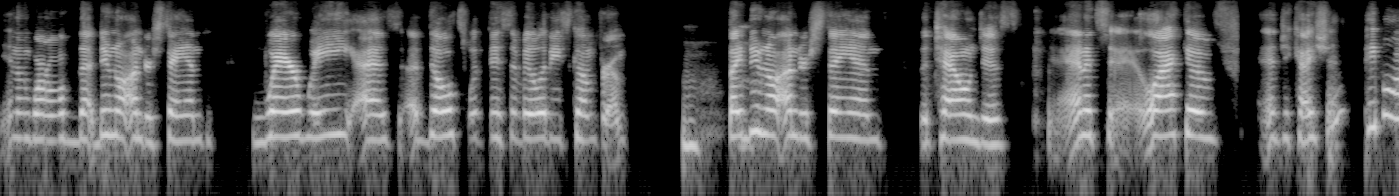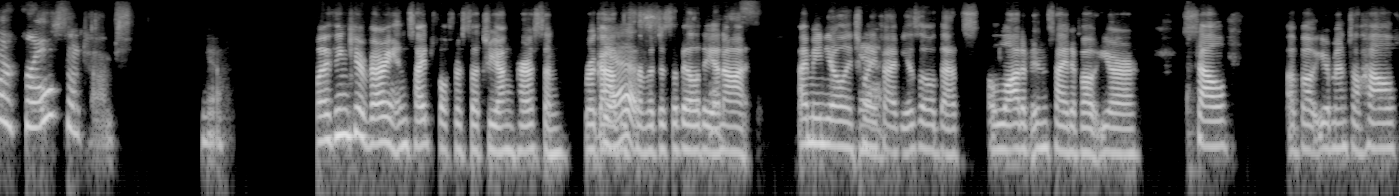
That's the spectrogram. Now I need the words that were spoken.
in the world that do not understand where we as adults with disabilities come from. Mm. They do not understand the challenges and it's lack of education. People are cruel sometimes. Yeah. Well, I think you're very insightful for such a young person, regardless of a Yes. disability or not. Yes. I mean, you're only Yeah. 25 years old. That's a lot of insight about your self, about your mental health,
